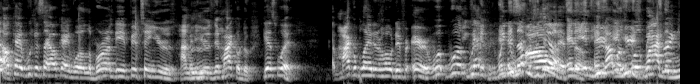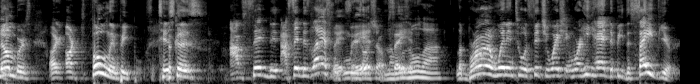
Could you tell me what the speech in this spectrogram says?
Yeah. okay, we can say okay, well LeBron did 15 years. How many Mm-hmm. years did Michael do? Guess what? Michael played in a whole different area. What, what, Exactly. We can, we And can do numbers all are of that and, stuff. and, here- and numbers here's will be why the numbers are, are fooling people. Statistics. Because I've said this, I said this last Say- week when say was it. the show. Say Numbers it. don't lie. LeBron went into a situation where he had to be the savior.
